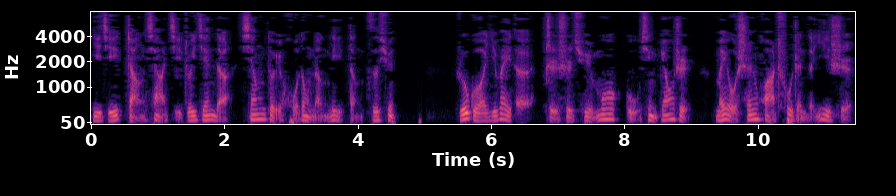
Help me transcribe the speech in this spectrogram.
以及掌下脊椎间的相对活动能力等资讯。如果一味的只是去摸骨性标志，没有深化触诊的意识，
